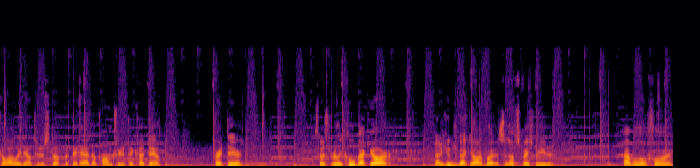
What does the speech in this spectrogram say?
go all the way down to the stump, but they had a palm tree that they cut down right there. So it's a really cool backyard. Not a huge backyard, but it's enough space for you to have a little fun.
